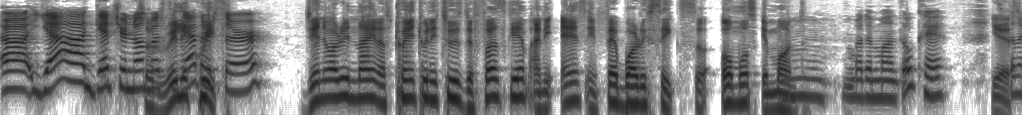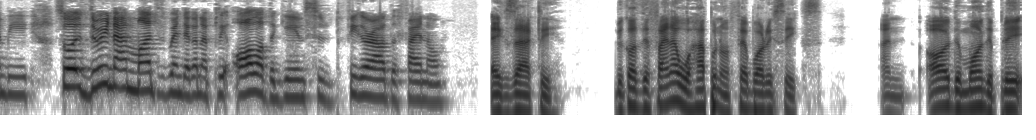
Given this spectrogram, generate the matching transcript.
uh yeah, get your numbers really together, quick. sir. January 9 of 2022 is the first game and it ends in February 6. So almost a month. Mm, about a month. Okay. yes. It's gonna be so during that month is when they're gonna play all of the games to figure out the final. Exactly. Because the final will happen on February 6th. And all the month they play,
